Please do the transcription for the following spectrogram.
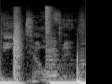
Beethoven.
